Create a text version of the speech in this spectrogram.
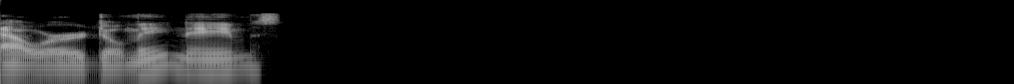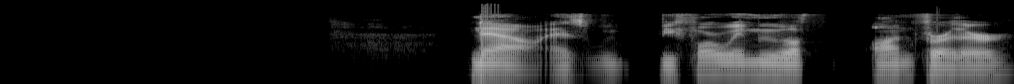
our domain names Now, as we, before we move on further,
